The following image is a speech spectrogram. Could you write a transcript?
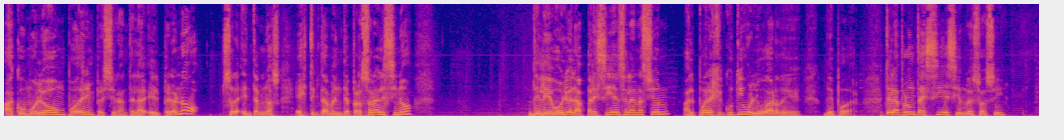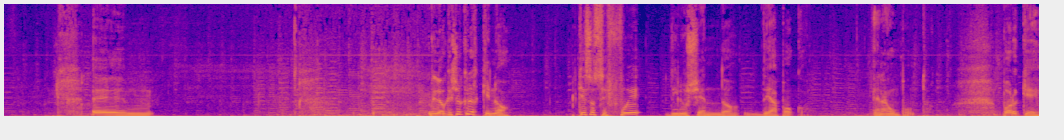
Acumuló un poder impresionante, La- el- pero no en términos estrictamente personales, sino le volvió a la presidencia de la nación al poder ejecutivo en lugar de, de poder. Entonces la pregunta es, ¿sigue siendo eso así? Eh, lo que yo creo es que no, que eso se fue diluyendo de a poco. en algún punto. ¿Por qué?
